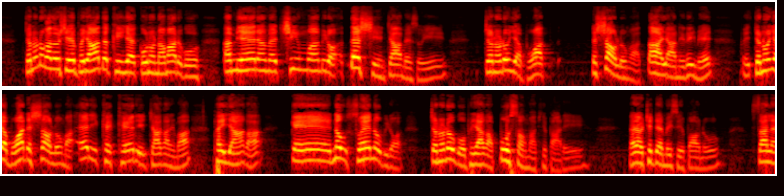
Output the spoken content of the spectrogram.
။ကျွန်တော်တို့ကဆိုရှင်ဖယားသခင်ရဲ့ဂုဏ်တော်နာမတွေကိုအမြဲတမ်းပဲချီးမွမ်းပြီးတော့အသက်ရှင်ကြမယ်ဆိုရင်ကျွန်တော်တို့ရဲ့ဘဝတစ်လျှောက်လုံးကตาရနေလိမ့်မယ်။ကျွန်တော်ရဲ့ဘဝတစ်လျှောက်လုံးမှာအဲ့ဒီခက်ခဲတွေကြားကနေမှာဖယားကကဲနှုတ်ဆွဲနှုတ်ပြီးတော့ကျွန်တော်တို့ကိုဖယားကပို့ဆောင်มาဖြစ်ပါတယ်။ဒါကြောင့်ချစ်တဲ့မိတ်ဆွေပေါင်းတို့ စာလံ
